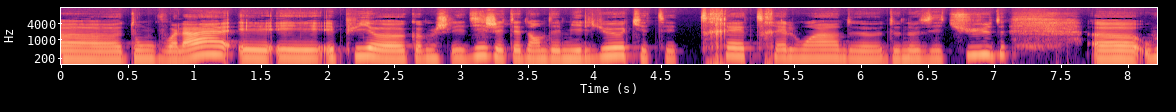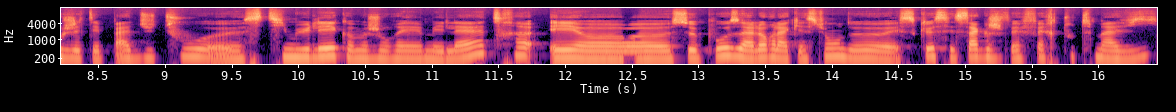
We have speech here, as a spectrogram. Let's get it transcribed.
Euh, donc voilà, et, et, puis euh, comme je l'ai dit, j'étais dans des milieux qui étaient très très loin de, de nos études, euh, où j'étais pas du tout euh, stimulée comme j'aurais aimé l'être, et euh, se pose alors la question de est-ce que c'est ça que je vais faire toute ma vie?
